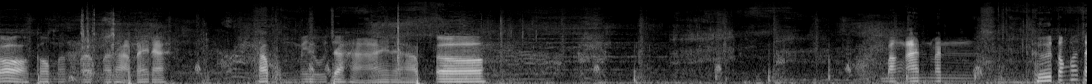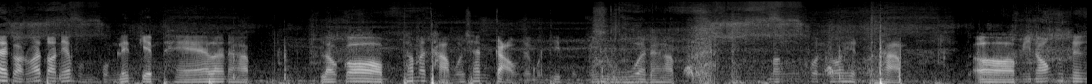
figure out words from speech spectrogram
ก็ก็มามามาถามได้นะ ถ้าผมไม่รู้จะหาให้นะครับ เออบางอันมันคือต้องเข้าใจก่อนว่าตอนนี้ผมผมเล่นเกมแท้แล้วนะครับ แล้วก็ถ้ามาถามเวอร์ชันเก่าเนี่ยบางทีผมไม่รู้นะครับ บางคนเขาเห็นมาถามเอ่อมีน้องคนหนึ่ง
